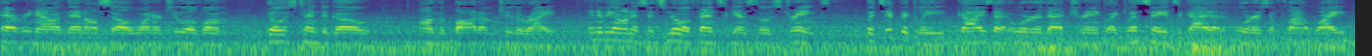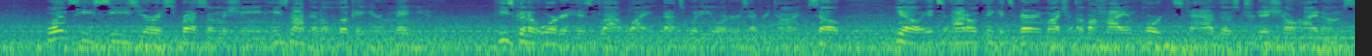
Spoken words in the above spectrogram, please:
every now and then I'll sell one or two of them. Those tend to go on the bottom to the right. And to be honest, it's no offense against those drinks, but typically guys that order that drink, like let's say it's a guy that orders a flat white, once he sees your espresso machine, he's not going to look at your menu. He's going to order his flat white. That's what he orders every time. So, you know, it's I don't think it's very much of a high importance to have those traditional items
